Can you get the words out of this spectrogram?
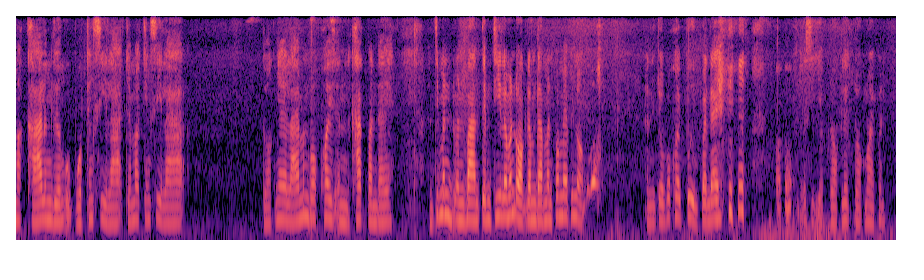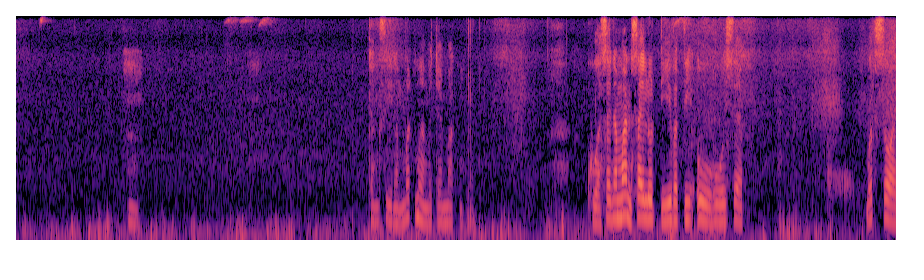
มักขาเหลืองๆอุบวบจังสี่ละจะมักจังสี่ละดอกใหญ่หลายมันบ่ค่อยอันคักปานใดอันที่มันมันบานเต็มที่แล้วมันออกดำๆมันพ่อแม่พี่น้องอันนี้โจบ่ค่อยปื้มปานใดเดี๋ยวสิเหยียบดอกเล็กดอกหน้อยเพิ่นอืมจังสี่น่ะหมดเมืองก็จะมัก ขัวใส่น้ำมันใส่รสดีวัติโอ้โหแซ่บ มดซอย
